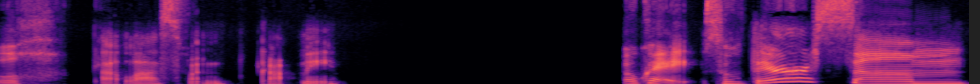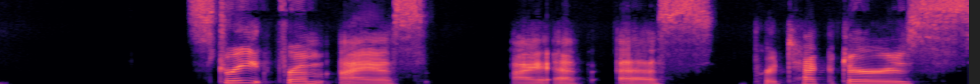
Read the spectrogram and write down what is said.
Ugh, that last one got me. Okay, so there are some straight from IS, IFS protectors.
